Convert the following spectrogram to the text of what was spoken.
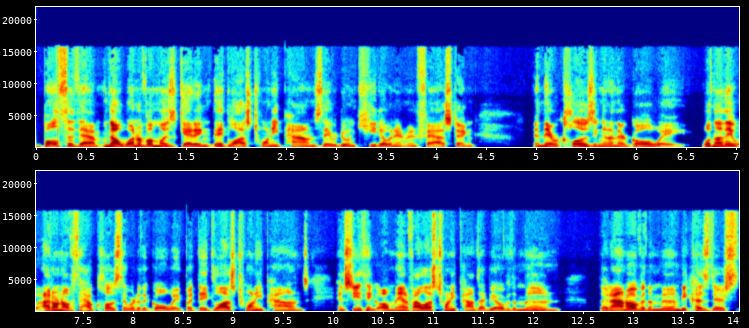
both of them, no, one of them was getting, they'd lost 20 pounds. They were doing keto and intermittent fasting and they were closing in on their goal weight. Well, no, they, I don't know if, how close they were to the goal weight, but they'd lost 20 pounds. And so you think, oh man, if I lost 20 pounds, I'd be over the moon. They're not over the moon because there's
